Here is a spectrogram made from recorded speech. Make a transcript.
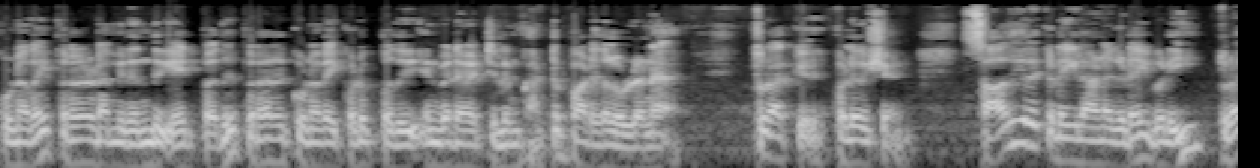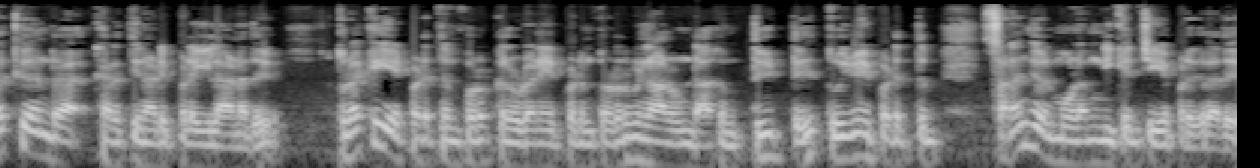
உணவை பிறரிடமிருந்து ஏற்பது பிறருக்கு உணவை கொடுப்பது என்பனவற்றிலும் கட்டுப்பாடுகள் உள்ளன. துறக்கு பொல்யூஷன் சாதிகளுக்கு இடையிலான இடைவெளி துறக்கு என்ற கருத்தின் அடிப்படையிலானது. துறக்கை ஏற்படுத்தும் பொருட்களுடன் ஏற்படும் தொடர்பினால் உண்டாகும் தீட்டு தூய்மைப்படுத்தும் சடங்குகள் மூலம் நீக்கம் செய்யப்படுகிறது.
